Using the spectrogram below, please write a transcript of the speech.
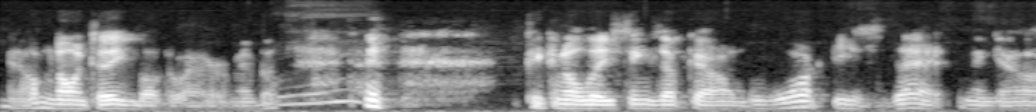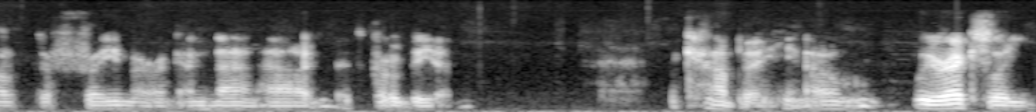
You know, I'm 19, by the way, I remember. Yeah. Picking all these things up, going, what is that? And then go, oh, the femur. And go, no, no, it's got to be a, it can't be. You know, we were actually,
